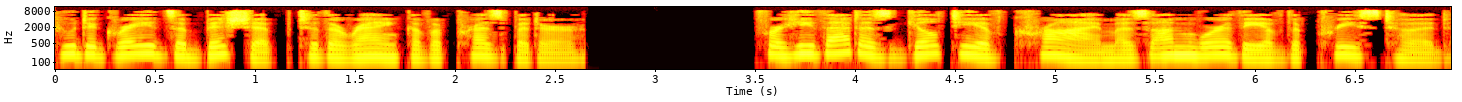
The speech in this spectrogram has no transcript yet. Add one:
who degrades a bishop to the rank of a presbyter. For he that is guilty of crime is unworthy of the priesthood.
